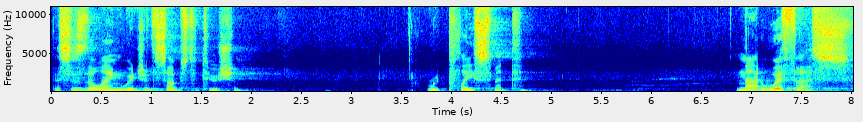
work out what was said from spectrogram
This is the language of substitution, replacement. Not with us,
